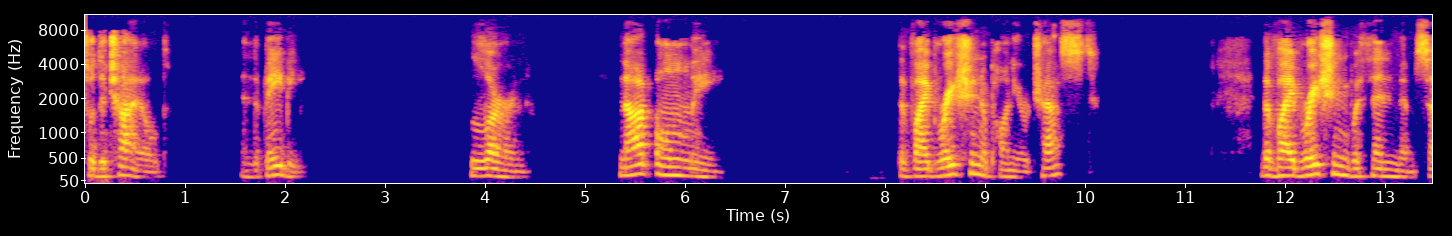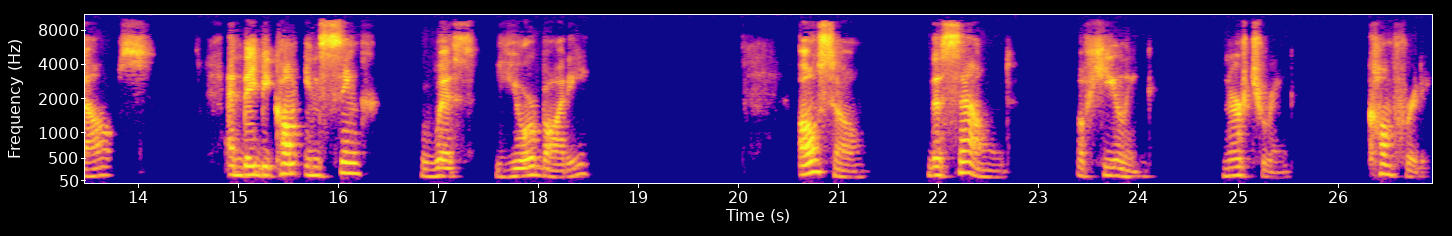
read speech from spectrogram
So the child and the baby learn not only the vibration upon your chest, the vibration within themselves, and they become in sync with your body. Also, the sound of healing, nurturing, comforting,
